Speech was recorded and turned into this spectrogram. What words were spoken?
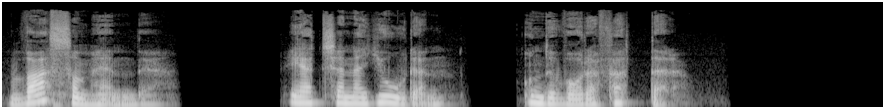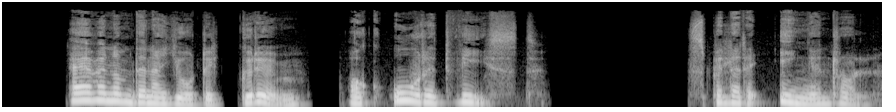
vad som hände är att känna jorden under våra fötter. Även om denna jord är grym och orättvist spelar det ingen roll.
